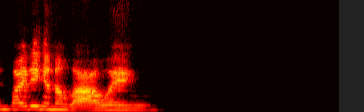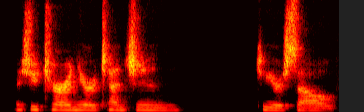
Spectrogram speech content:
Inviting and allowing as you turn your attention to yourself.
